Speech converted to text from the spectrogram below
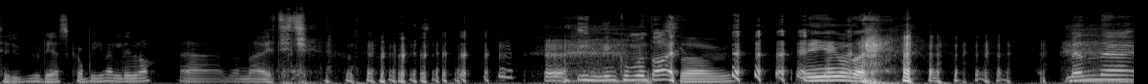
tror det skal bli veldig bra. Eh, men jeg vet ikke. Ingen kommentar. Så ingen kommentar. Men eh,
